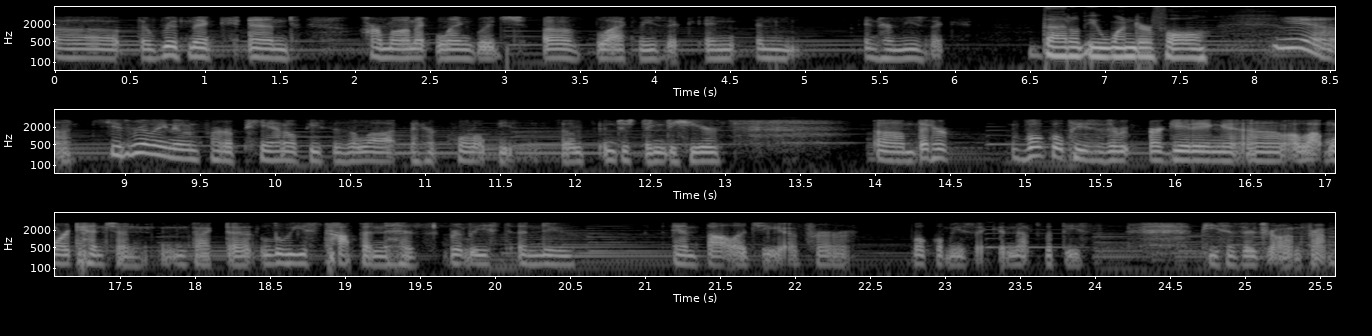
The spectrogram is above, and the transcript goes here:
uh, the rhythmic and harmonic language of black music in, in in her music. That'll be wonderful. Yeah, she's really known for her piano pieces a lot and her choral pieces. So it's interesting to hear um, that her vocal pieces are, are getting uh, a lot more attention. In fact, uh, Louise Toppin has released a new anthology of her vocal music, and that's what these pieces are drawn from.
